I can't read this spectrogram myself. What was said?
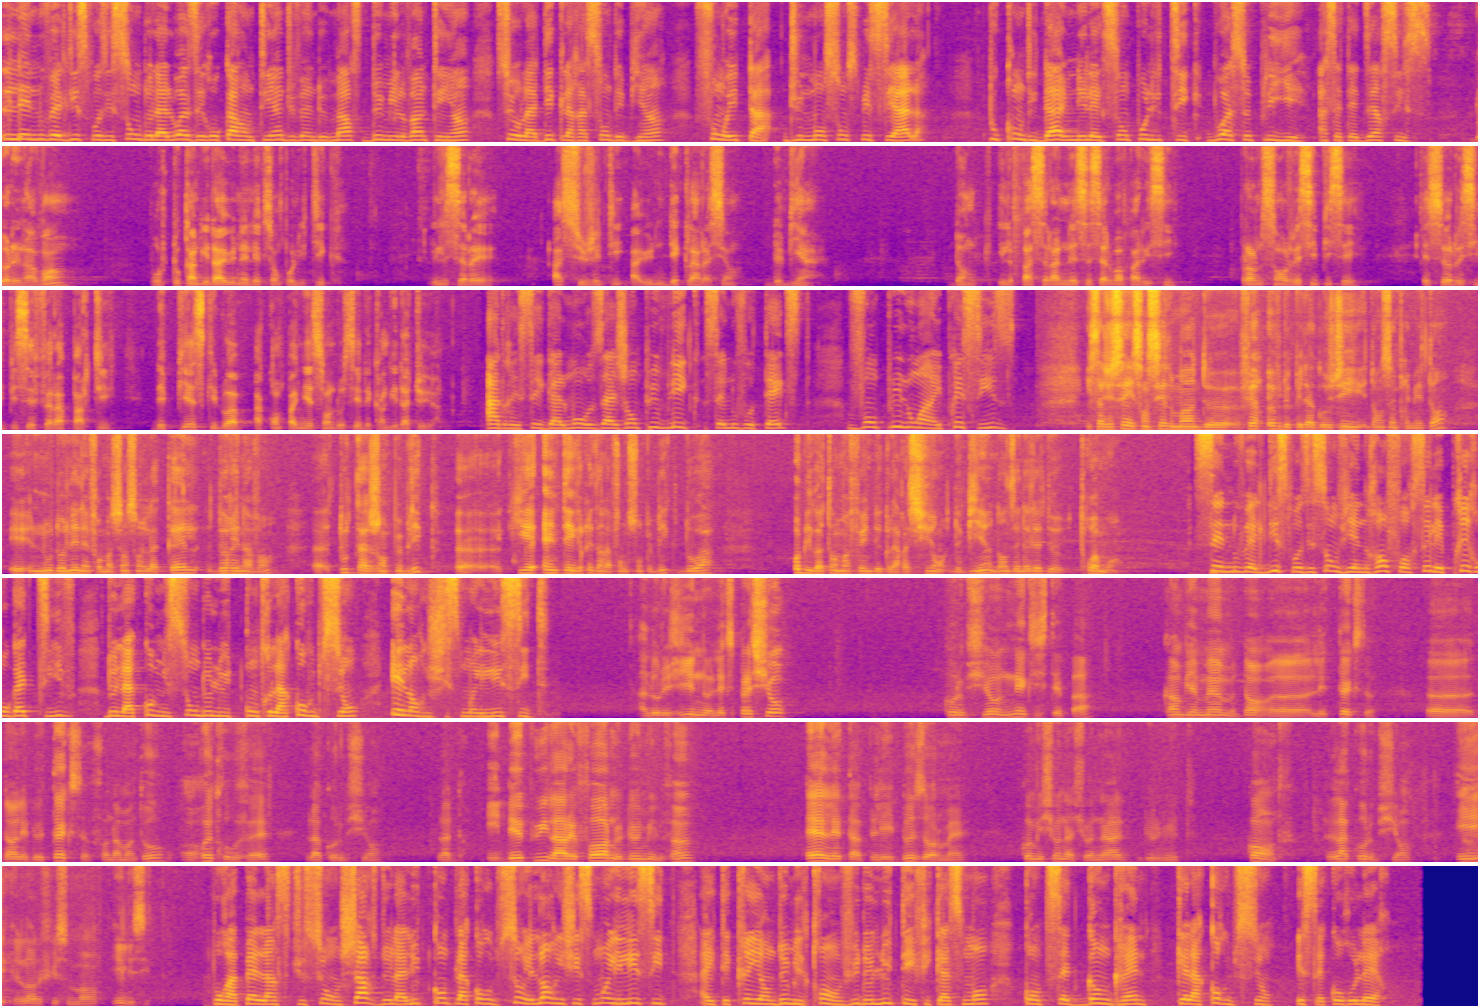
Les nouvelles dispositions de la loi 041 du 22 mars 2021 sur la déclaration des biens font état d'une mention spéciale. Tout candidat à une élection politique doit se plier à cet exercice. Dorénavant, pour tout candidat à une élection politique, il serait assujetti à une déclaration de biens. Donc, il passera nécessairement par ici, prendre son récipicé, et ce récipicé fera partie des pièces qui doivent accompagner son dossier de candidature. Adressés également aux agents publics, ces nouveaux textes vont plus loin et précisent. Il s'agissait essentiellement de faire œuvre de pédagogie dans un premier temps et nous donner l'information sur laquelle, dorénavant, euh, tout agent public euh, qui est intégré dans la fonction publique doit obligatoirement faire une déclaration de biens dans un délai de trois mois. Ces nouvelles dispositions viennent renforcer les prérogatives de la commission de lutte contre la corruption et l'enrichissement illicite. À l'origine, l'expression corruption n'existait pas, quand bien même dans euh, les textes, euh, dans les deux textes fondamentaux, on retrouvait la corruption là-dedans. Et depuis la réforme 2020, elle est appelée désormais Commission nationale de lutte contre la corruption et l'enrichissement illicite. Pour rappel, l'institution en charge de la lutte contre la corruption et l'enrichissement illicite a été créée en 2003 en vue de lutter efficacement contre cette gangrène qu'est la corruption et ses corollaires.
